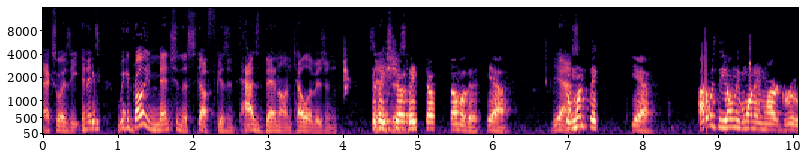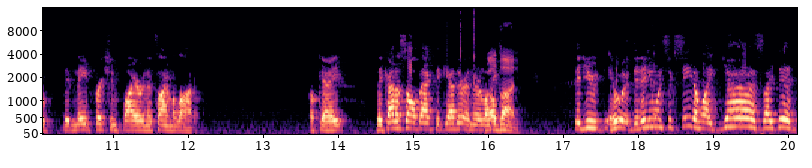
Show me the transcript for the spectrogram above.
X Y Z, and it's we could probably mention this stuff because it has been on television. So they show they showed some of it, yeah. yeah. The one thing, yeah, I was the only one in our group that made friction fire in the time allotted. Okay, they got us all back together, and they're like, well done. "Did you? Who? Did anyone succeed?" I'm like, "Yes, I did."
